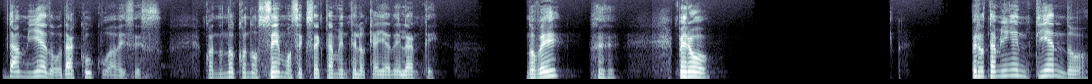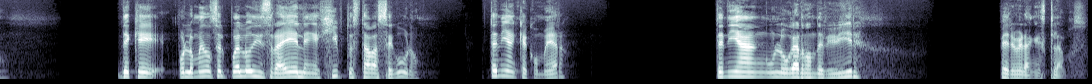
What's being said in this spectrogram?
Da miedo, da cuco a veces, cuando no conocemos exactamente lo que hay adelante. ¿No ve? Pero, pero también entiendo de que por lo menos el pueblo de Israel en Egipto estaba seguro. Tenían que comer, tenían un lugar donde vivir, pero eran esclavos.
